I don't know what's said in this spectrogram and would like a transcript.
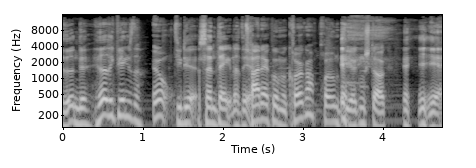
Hedder det? Hedder det ikke Birkenstock? jo. De der sandaler der. Træt af at gå med krykker, prøv en Birkenstock. ja. ja,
